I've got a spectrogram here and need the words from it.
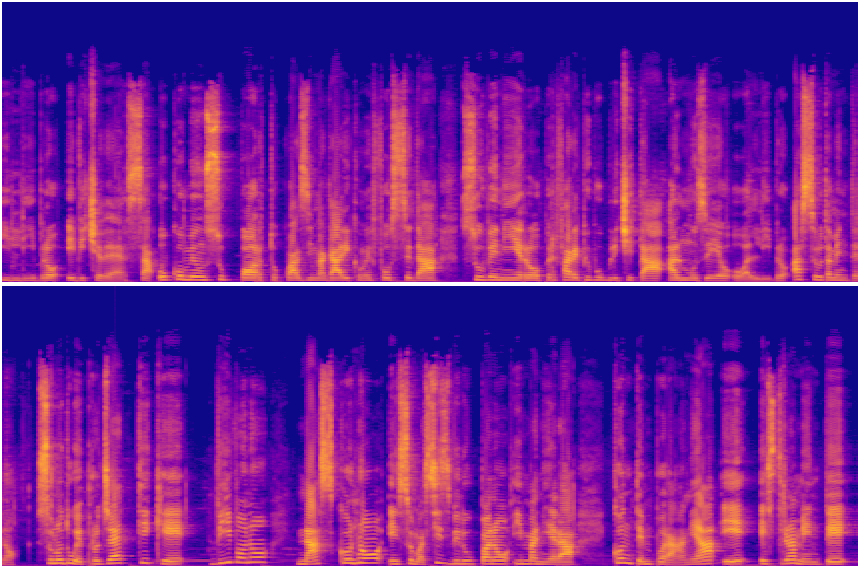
il libro e viceversa, o come un supporto quasi magari come fosse da souvenir o per fare più pubblicità al museo o al libro. Assolutamente no. Sono due progetti che vivono, nascono insomma si sviluppano in maniera contemporanea e estremamente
